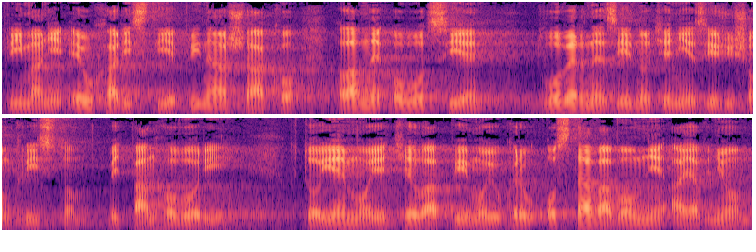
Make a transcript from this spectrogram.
Príjmanie Eucharistie prináša ako hlavné ovocie dôverné zjednotenie s Ježišom Kristom. Veď pán hovorí, kto je moje telo a pije moju krv, ostáva vo mne a ja v ňom.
